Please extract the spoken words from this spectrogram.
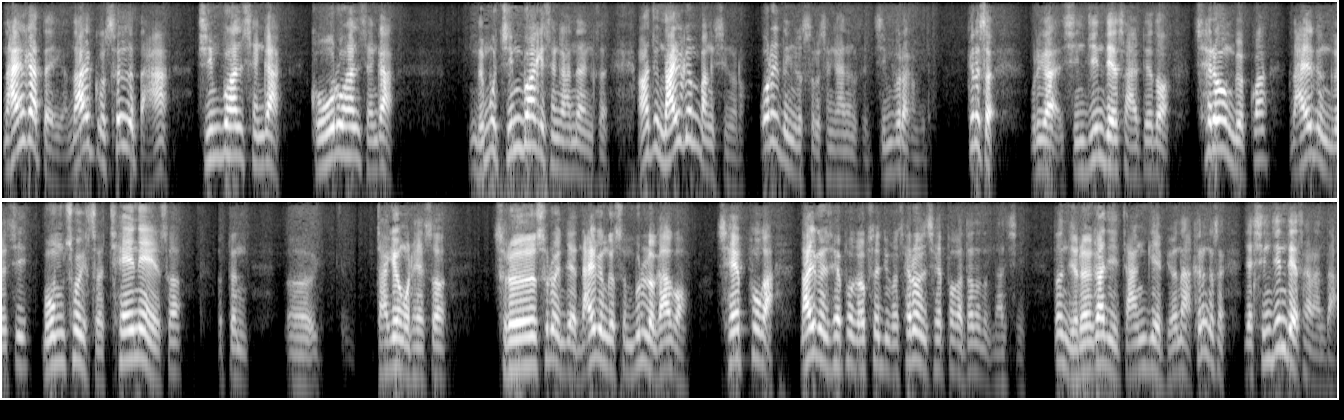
낡았다 이거. 낡고 썩었다. 진부한 생각, 고루한 생각. 너무 진부하게 생각한다는 것은 아주 낡은 방식으로 오래된 것으로 생각하는 것을 진부라고 합니다. 그래서 우리가 신진대사 할 때도 새로운 것과 낡은 것이 몸속에서 체내에서 어떤 어, 작용을 해서 스르스르 이제 낡은 것은 물러가고 세포가 낡은 세포가 없어지고 새로운 세포가 돋아나시 또는 여러 가지 장기의 변화 그런 것은 이제 신진대사란다.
